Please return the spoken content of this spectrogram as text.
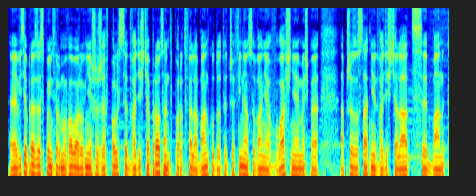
E, Wiceprezes poinformowała również, że w Polsce 20% portfela banku dotyczy finansowania właśnie MŚP, a przez ostatnie 20 lat bank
